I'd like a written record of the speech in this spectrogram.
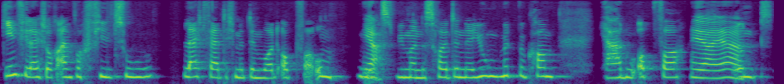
gehen vielleicht auch einfach viel zu leichtfertig mit dem Wort Opfer um. Ja. Jetzt, wie man das heute in der Jugend mitbekommt. Ja, du Opfer. Ja, ja. Und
